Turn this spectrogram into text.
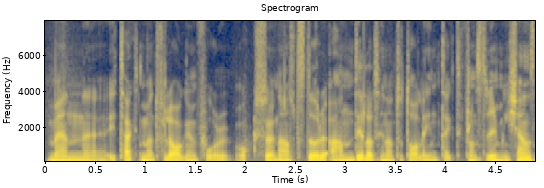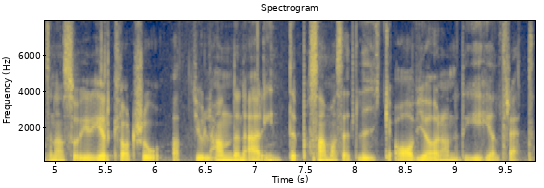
Men eh, i takt med att förlagen får också en allt större andel av sina totala intäkter från streamingtjänsterna så är det helt klart så att julhandeln är inte på samma sätt lika avgörande. Det är helt rätt.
